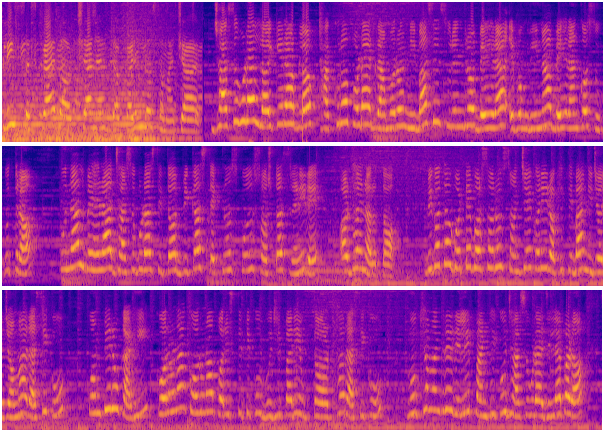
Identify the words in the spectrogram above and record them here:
please subscribe our channel the Kalinga Samachar Jharsuguda Laikera block ঠাকুরপড়া গ্রামর নিবাসী সুরেন্দ্র বেহেরা এবং রীনা বেহেরাঙ্ক সুপুত্র কুনাল বেহেরা ঝারসুগুড়া স্থিত বিকাশ techno school ষষ্ঠ শ্রেণীরে অধ্যয়নরত বিগত গোটে বর্ষর সঞ্চয় করে রক্ষিবা নিজ জমা রাশিকু কম্পিরু কাঢ়ি করোনা করুণ পরিস্থিতিকু বুঝিপারি উক্ত অর্থ রাশিকু মুখ্যমন্ত্রী রিলিফ পাণ্ঠিকু ঝারসুগুড়া জেলাপাল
